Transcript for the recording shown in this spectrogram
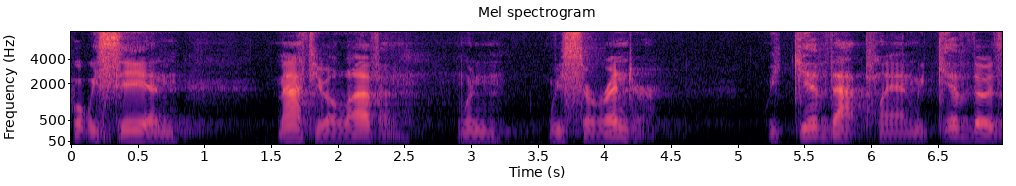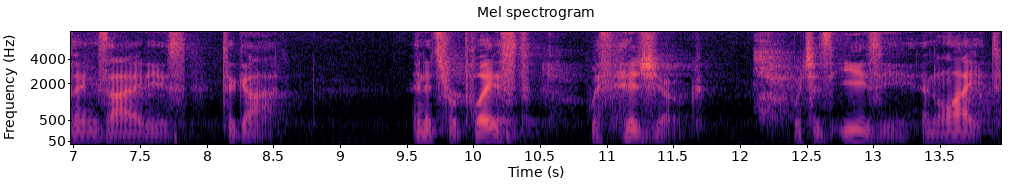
what we see in Matthew 11 when we surrender. We give that plan, we give those anxieties to God and it's replaced with his yoke, which is easy and light.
